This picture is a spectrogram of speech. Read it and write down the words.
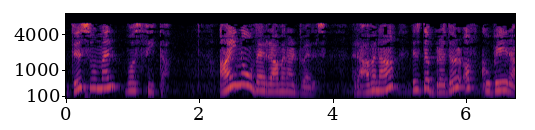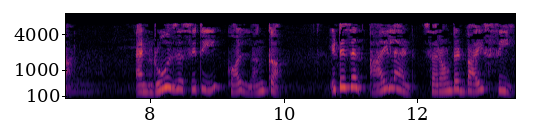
this woman was Sita. I know where Ravana dwells. Ravana is the brother of Kubera and rules a city called Lanka. It is an island surrounded by sea.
